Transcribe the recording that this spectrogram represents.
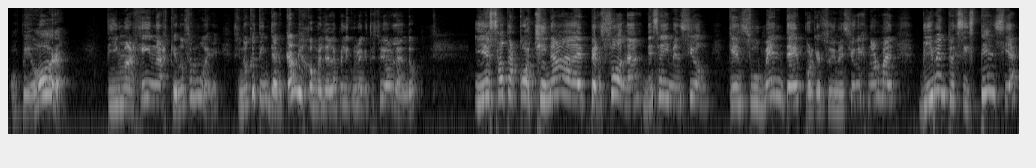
O peor, te imaginas que no se muere, sino que te intercambias como el de la película que te estoy hablando, y esa otra cochinada de persona de esa dimensión que en su mente, porque en su dimensión es normal, vive en tu existencia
